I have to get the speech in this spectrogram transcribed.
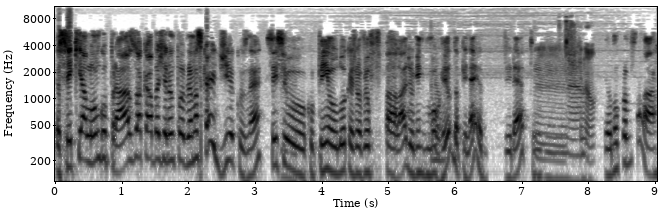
Eu sei que a longo prazo acaba gerando problemas cardíacos, né? Não sei se o Cupinho ou o Lucas já ouviu falar de alguém que morreu da apneia direto. acho que não. Eu nunca ouvi falar.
